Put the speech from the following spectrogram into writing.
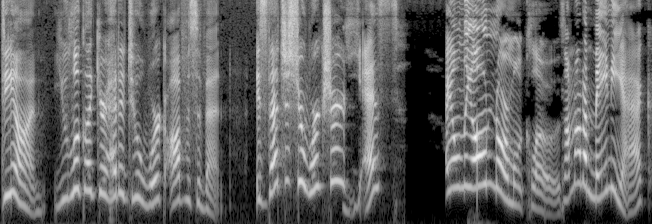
Dion? You look like you're headed to a work office event. Is that just your work shirt? Yes? I only own normal clothes. I'm not a maniac.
